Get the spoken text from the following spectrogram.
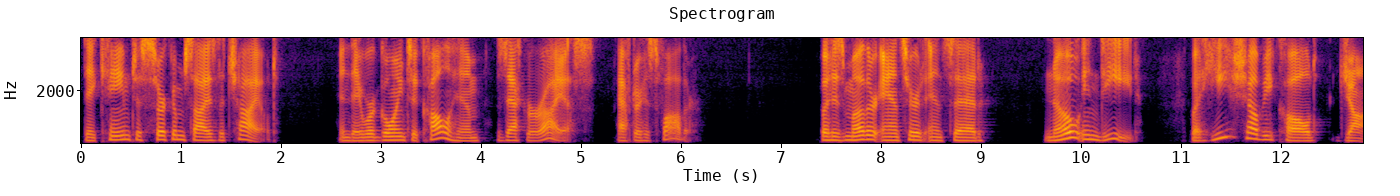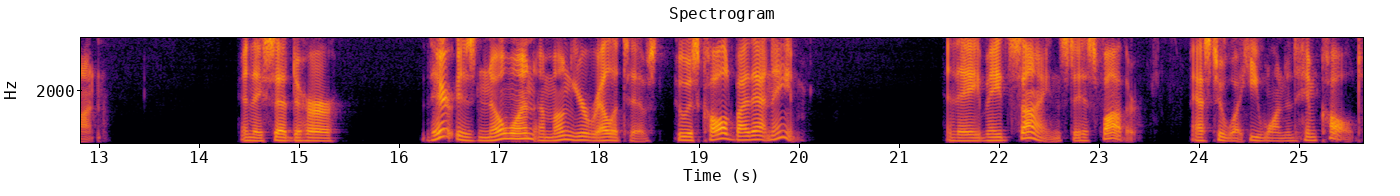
they came to circumcise the child, and they were going to call him Zacharias, after his father. But his mother answered and said, No, indeed, but he shall be called John. And they said to her, there is no one among your relatives who is called by that name. And they made signs to his father as to what he wanted him called.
